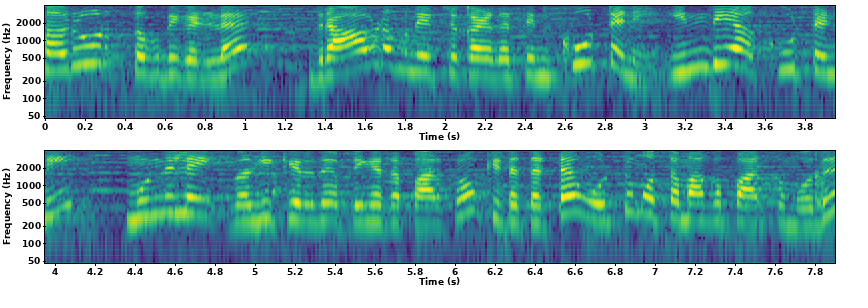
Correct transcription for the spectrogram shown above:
கரூர் தொகுதிகளில் திராவிட முன்னேற்ற கழகத்தின் கூட்டணி இந்தியா கூட்டணி முன்னிலை வகிக்கிறது அப்படிங்கிறத பார்க்கிறோம். கிட்டத்தட்ட ஒட்டுமொத்தமாக பார்க்கும்போது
